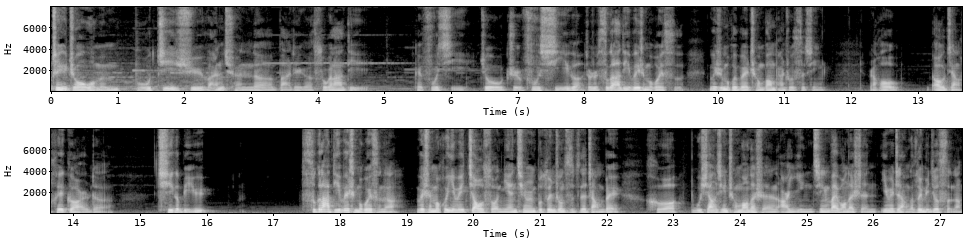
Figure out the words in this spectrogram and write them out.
这一周我们不继续完全的把这个苏格拉底给复习，就只复习一个，就是苏格拉底为什么会死，为什么会被城邦判处死刑，然后要讲黑格尔的七个比喻。苏格拉底为什么会死呢？为什么会因为教唆年轻人不尊重自己的长辈和不相信城邦的神而引进外邦的神，因为这两个罪名就死呢？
